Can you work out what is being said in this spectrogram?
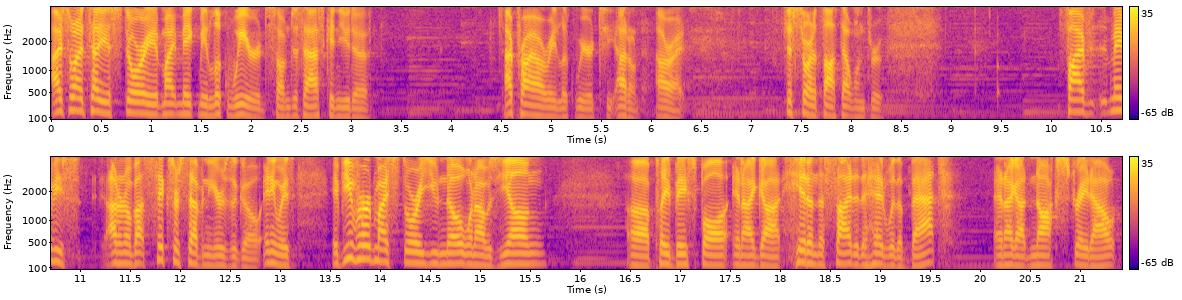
I just want to tell you a story. It might make me look weird, so I'm just asking you to. I probably already look weird to you. I don't. All right. Just sort of thought that one through. Five, maybe, I don't know, about six or seven years ago. Anyways, if you've heard my story, you know when I was young, uh, played baseball, and I got hit on the side of the head with a bat, and I got knocked straight out,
